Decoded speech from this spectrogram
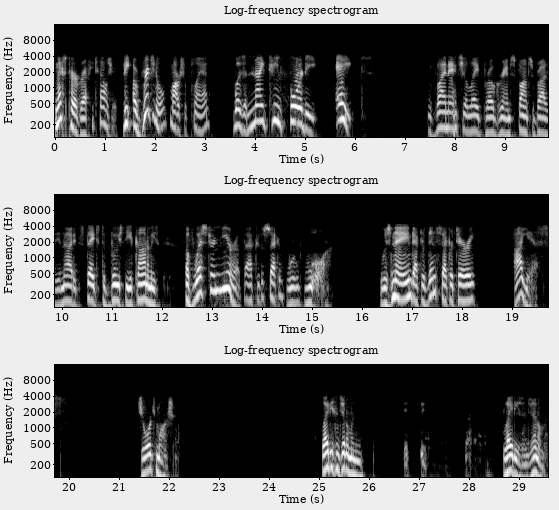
Next paragraph, he tells you the original Marshall Plan was a 1948 financial aid program sponsored by the United States to boost the economies of Western Europe after the Second World War. It was named after then Secretary, ah yes, George Marshall. Ladies and gentlemen, ladies and gentlemen,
